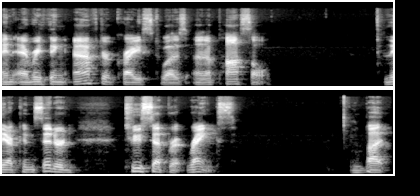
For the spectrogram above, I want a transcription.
and everything after Christ was an apostle. They are considered two separate ranks. But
